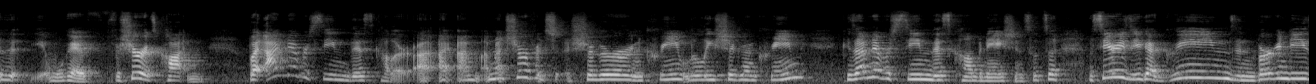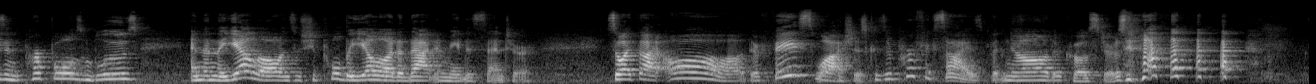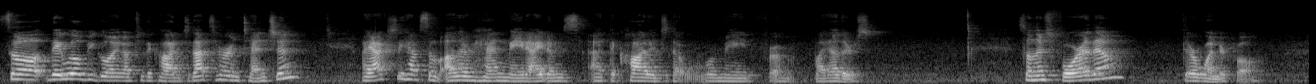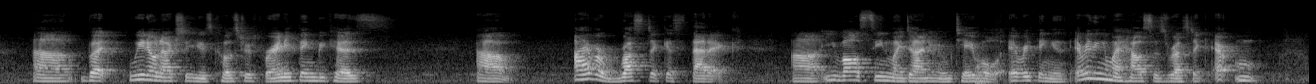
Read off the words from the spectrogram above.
okay, for sure it's cotton. But I've never seen this color. I, I, I'm, I'm not sure if it's sugar and cream, lily sugar and cream, because I've never seen this combination. So it's a, a series, you got greens and burgundies and purples and blues and then the yellow, and so she pulled the yellow out of that and made the center. So I thought, oh, they're face washes because they're perfect size, but no, they're coasters. so they will be going up to the cottage. That's her intention. I actually have some other handmade items at the cottage that were made from by others. So there's four of them. They're wonderful. Uh, but we don't actually use coasters for anything because um, I have a rustic aesthetic. Uh, you've all seen my dining room table. Everything is everything in my house is rustic.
